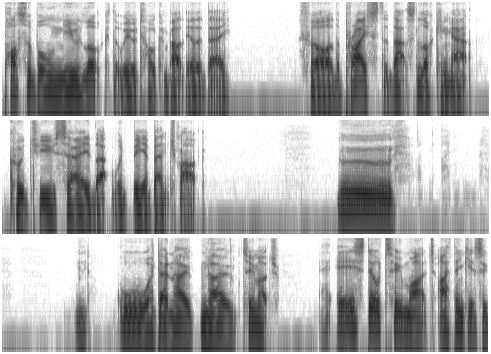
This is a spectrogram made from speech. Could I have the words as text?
possible new Look that we were talking about the other day, for the price that that's looking at, could you say that would be a benchmark? Mm. Oh, I don't know. No, Too much. it is still too much. I think it's a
